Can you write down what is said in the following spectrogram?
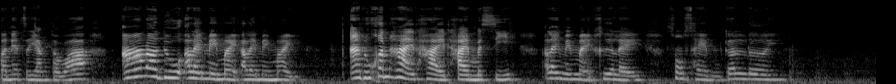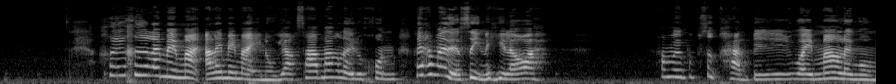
ตอนนี้จะยังแต่ว่า อ่าเราดูอะไรใหม่ ๆ อะไรใหม่ ๆอะทุกคนถ่ายถ่ายถ่ายมาสิอะไรใหม่ ๆ คืออะไรสงสัยเหมือนกันเลยคือคืออะไรใหม่ ๆ อะไรใหม่ ๆ หนูอยากทราบมากเลยทุกคนเฮ้ยทำไมเหลือสี่นาทีแล้วอะทำไมรู้สึกผ่านไปไวมากเลยงง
